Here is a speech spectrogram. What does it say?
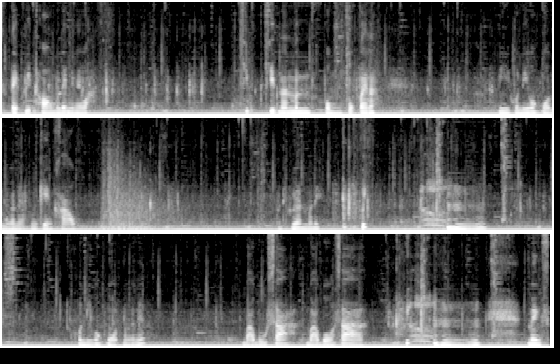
สเต็ปมีดทองมาเล่นยังไงวะ คลิปคลิปนั้นมันผมฟุกไปนะ นี่คนนี้ก็โหดเหมือนกันเนี่ยกางเกงขาว มาดิเพื่อนมาดิเฮ้ย คนนี้ก็โหดเหมือนกันเนี่ยบาบูซ่าบาโบซ่าฮ้ยอื้อหือแม่งส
